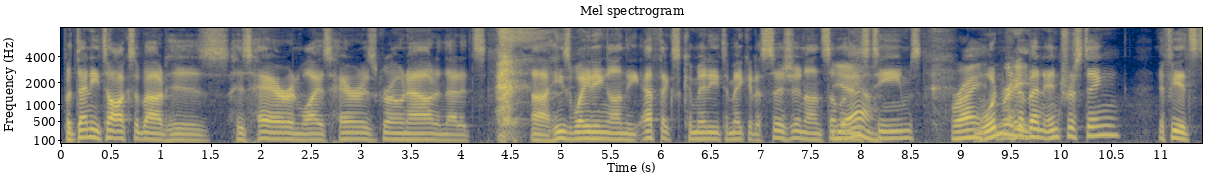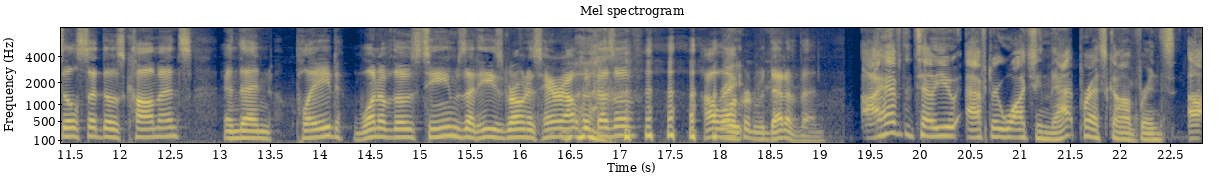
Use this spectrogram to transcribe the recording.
But then he talks about his his hair and why his hair is grown out, and that it's uh, he's waiting on the ethics committee to make a decision on some Yeah. of these teams. Right. Wouldn't it have been interesting if he had still said those comments and then played one of those teams that he's grown his hair out because of? How Right. awkward would that have been? I have to tell you, after watching that press conference, uh,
